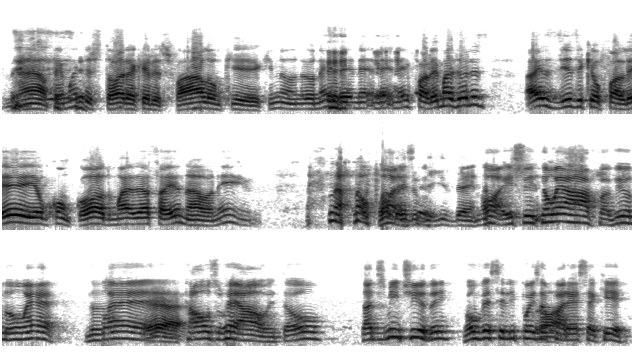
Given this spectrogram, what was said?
Não, tem muita história que eles falam que, que não, eu nem, nem, nem, falei, mas eles, aí eles dizem que eu falei, eu concordo, mas essa aí não, eu nem não, não falei Olha, do Big Ben. Não. Ó, isso então é AFA, viu? Não é, não é, é. caos real. Então, Tá desmentido, hein? Vamos ver se ele depois aparece aqui.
